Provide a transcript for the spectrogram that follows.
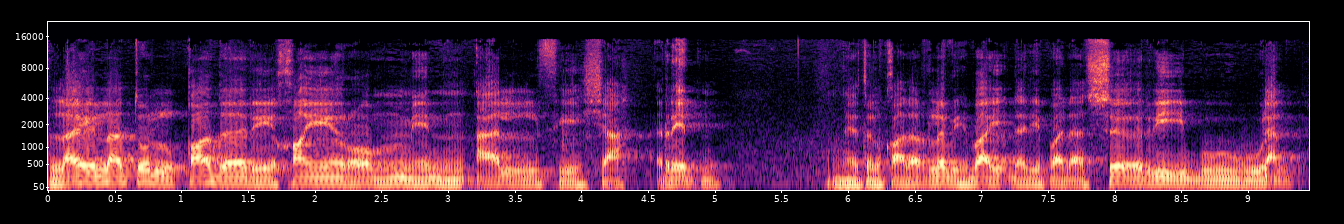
Lailatul Qadri khairum min alfi syahrin. Lailatul Qadar lebih baik daripada seribu bulan.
